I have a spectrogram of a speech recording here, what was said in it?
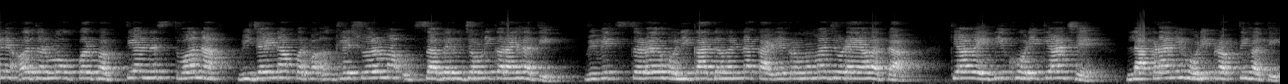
અને અધર્મ ઉપર ભક્તિ અને સ્વના વિજયના પર્વ અંકલેશ્વરમાં ઉત્સાહભેર ઉજવણી કરાઈ હતી. વિવિધ સ્થળોએ હોલિકા દહનના કાર્યક્રમોમાં જોડાયા હતા. ક્યાં વૈદિક હોળી ક્યાં છે? લાકડાની હોળી પ્રગતિ હતી.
